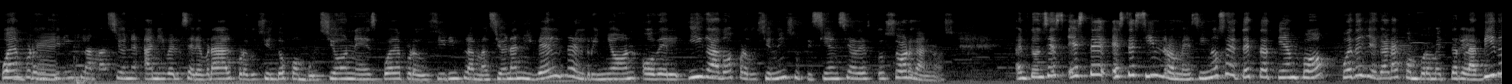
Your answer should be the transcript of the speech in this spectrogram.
Pueden producir inflamación a nivel cerebral, produciendo convulsiones, puede producir inflamación a nivel del riñón o del hígado, produciendo insuficiencia de estos órganos. Entonces, este, este si no se detecta a tiempo, puede llegar a comprometer la vida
